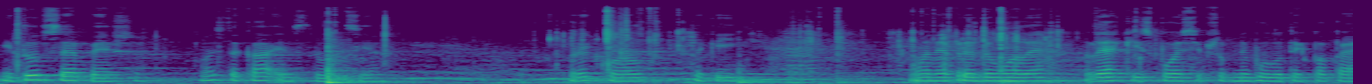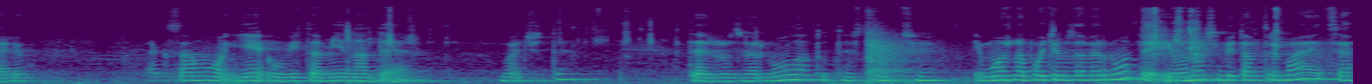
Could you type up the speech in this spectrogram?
І тут все пише. Ось така інструкція. Прикол. Такий вони придумали легкий спосіб, щоб не було тих паперів. Так само є у вітаміна Д. Бачите? Теж розвернула тут інструкцію. І можна потім завернути, і воно собі там тримається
